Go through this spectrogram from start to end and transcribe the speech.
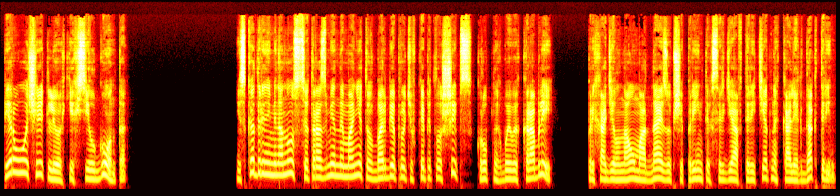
В первую очередь легких сил Гонта. Эскадренные миноносцы — это разменная монета в борьбе против Capital Ships, крупных боевых кораблей, приходила на ум одна из общепринятых среди авторитетных коллег доктрин,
